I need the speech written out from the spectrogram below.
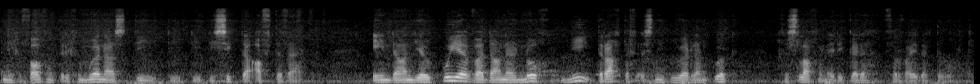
in die geval van trichomonas die die die die siekte af te werk. En dan jou koeie wat dan nou nog nie dragtig is nie behoort dan ook geslag en uit die kudde verwyder te word.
